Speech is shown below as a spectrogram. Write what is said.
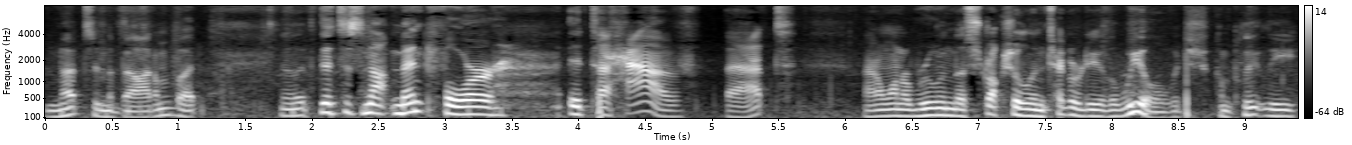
nuts in the bottom, but you know, if this is not meant for it to have that, I don't want to ruin the structural integrity of the wheel, which completely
